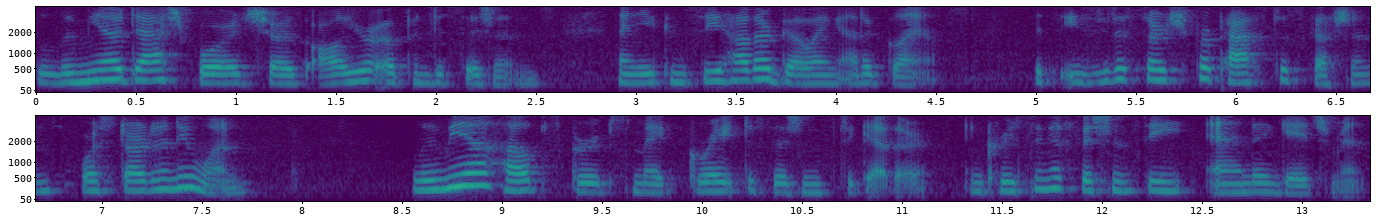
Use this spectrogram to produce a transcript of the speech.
The Loomio dashboard shows all your open decisions, and you can see how they're going at a glance. It's easy to search for past discussions or start a new one. Loomio helps groups make great decisions together, increasing efficiency and engagement.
